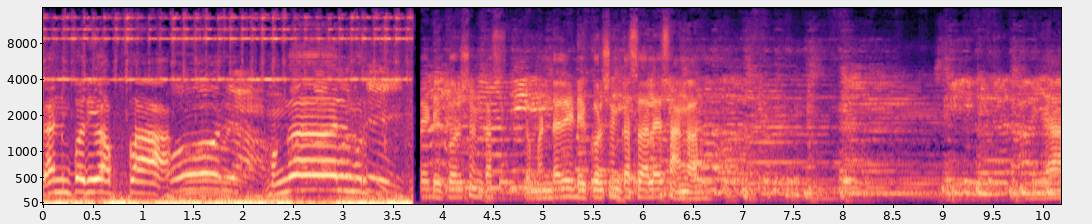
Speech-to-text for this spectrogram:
गणपती बाप्पा मंगल मूर्ती. डेकोरेशन कसं मंडळी डेकोरेशन कसं आलंय सांगा. या.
